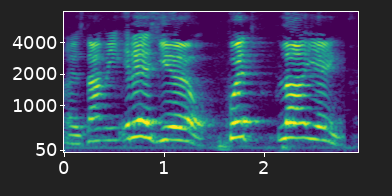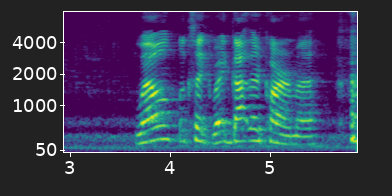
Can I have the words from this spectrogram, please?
It's not me. It is you. Quit lying. Well, looks like Red got their karma.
